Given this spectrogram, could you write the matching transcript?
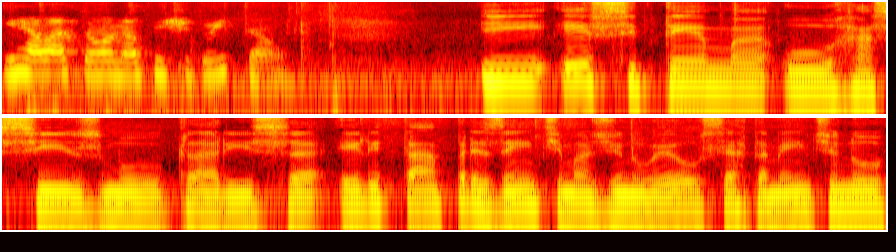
em relação à nossa instituição. E esse tema, o racismo, Clarissa, ele está presente, imagino eu, certamente no,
